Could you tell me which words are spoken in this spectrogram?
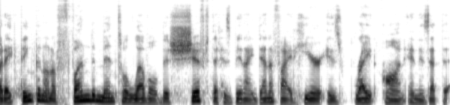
But I think that on a fundamental level, this shift that has been identified here is right on and is at the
